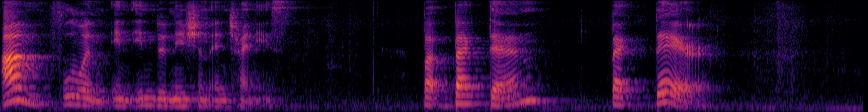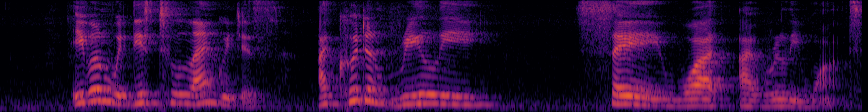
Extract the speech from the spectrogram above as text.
I'm fluent in Indonesian and Chinese. But back then, back there, even with these two languages, I couldn't really say what I really want.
